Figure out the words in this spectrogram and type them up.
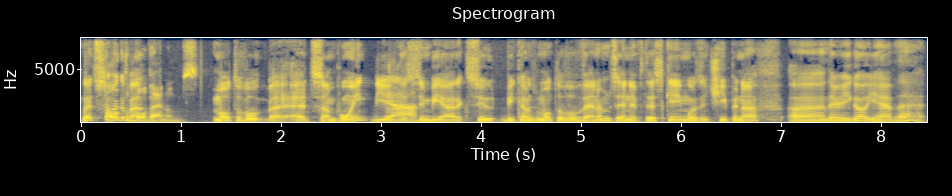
Let's talk multiple about Venoms? multiple. Uh, at some point, the, Yeah. the symbiotic suit becomes multiple Venoms, and if this game wasn't cheap enough, uh, there you go. You have that.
